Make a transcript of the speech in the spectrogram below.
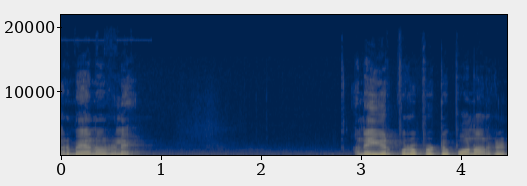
அருமையானவர்களே அநேகர் புறப்பட்டு போனார்கள்.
